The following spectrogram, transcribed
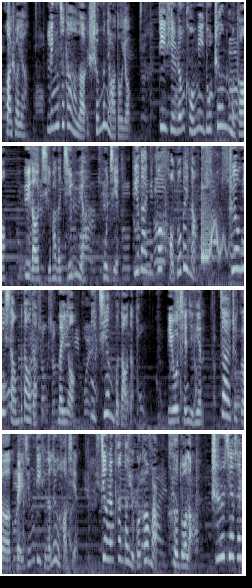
话说呀，林子大了，什么鸟都有。地铁人口密度这么高，遇到奇葩的几率啊，估计比外面高好多倍呢。只有你想不到的，没有你见不到的。比如前几天，在这个北京地铁的六号线，竟然看到有个哥们儿喝多了，直接在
